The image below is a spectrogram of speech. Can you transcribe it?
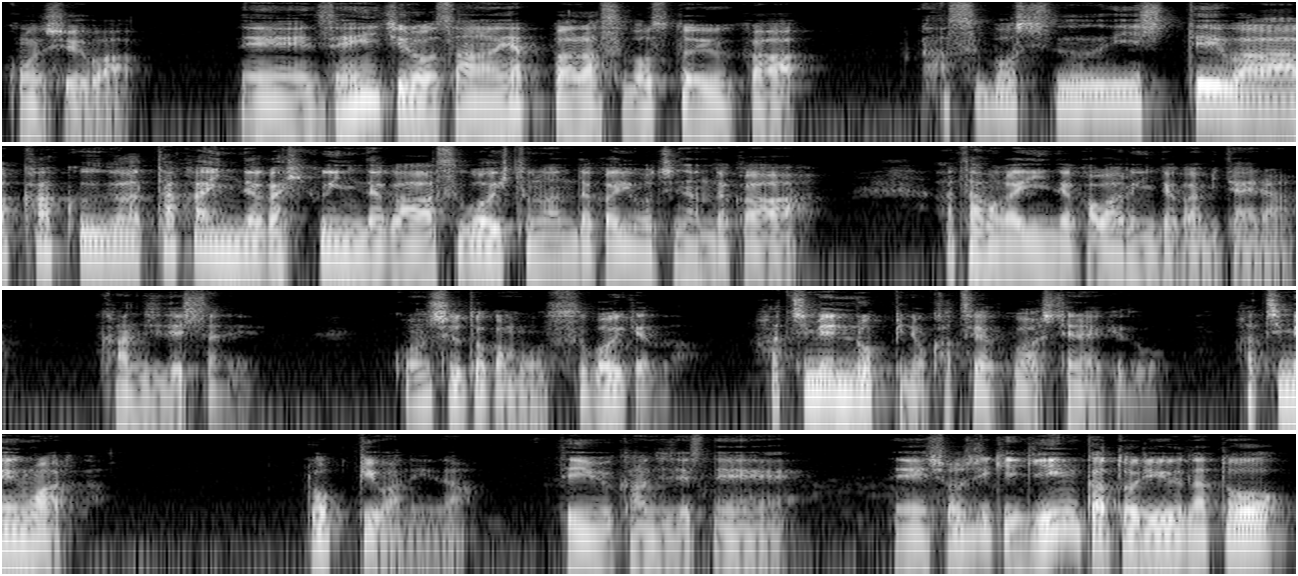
今週は。ねえ、善一郎さん、やっぱラスボスというか、ラスボスにしては、格が高いんだか低いんだか、すごい人なんだか幼稚なんだか、頭がいいんだか悪いんだかみたいな感じでしたね。今週とかもうすごいけどな。八面六臂の活躍はしてないけど、八面はあるな。六匹はねえな。っていう感じですね。ね正直銀貨と竜だと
